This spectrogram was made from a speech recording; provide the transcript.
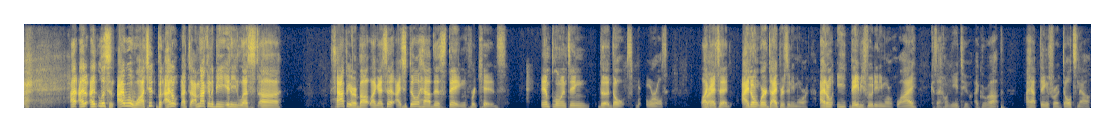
I, I, I listen I will watch it but I don't that's- I'm not going to be any less uh happier about like I said I still have this thing for kids influencing the adults world. Like I said I don't wear diapers anymore. I don't eat baby food anymore. Why? Because I don't need to. I grew up. I have things for adults now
